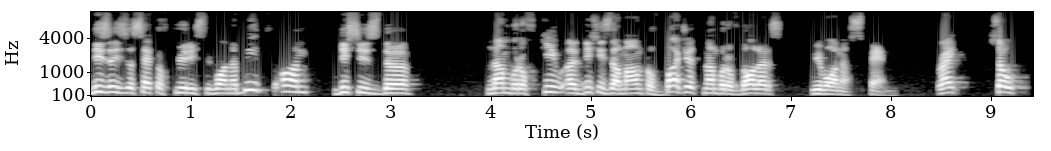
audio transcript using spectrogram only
this is the set of queries we want to bid on, this is the number of key, uh, this is the amount of budget, number of dollars we want to spend, right? So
